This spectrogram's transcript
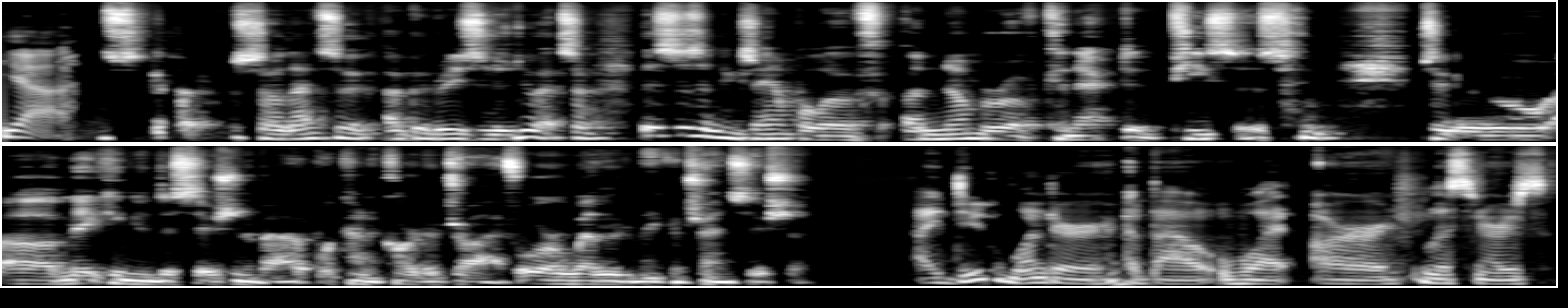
Yeah. So that's a, a, good reason to do it. So this is an example of a number of connected pieces to uh, making a decision about what kind of car to drive or whether to make a transition. I do wonder about what our listeners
